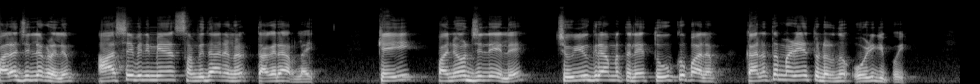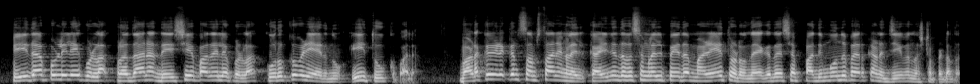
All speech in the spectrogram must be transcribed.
പല ജില്ലകളിലും ആശയവിനിമയ സംവിധാനങ്ങൾ തകരാറിലായി. കെയ് പനോർ ജില്ലയിലെ ചുയു ഗ്രാമത്തിലെ തൂക്കുപാലം കനത്ത മഴയെ തുടർന്ന് ഒഴുകിപ്പോയി. പീതാപ്പുള്ളിലേക്കുള്ള പ്രധാന ദേശീയപാതയിലേക്കുള്ള കുറുക്കുവഴിയായിരുന്നു ഈ തൂക്കുപാലം. വടക്ക് കിഴക്കൻ സംസ്ഥാനങ്ങളിൽ കഴിഞ്ഞ ദിവസങ്ങളിൽ പെയ്ത മഴയെ തുടർന്ന് ഏകദേശം പതിമൂന്ന് പേർക്കാണ് ജീവൻ നഷ്ടപ്പെട്ടത്.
